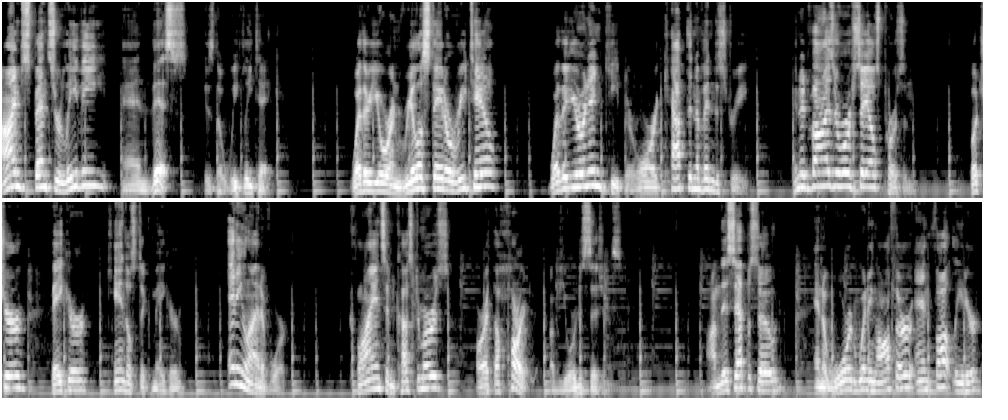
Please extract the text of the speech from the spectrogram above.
I'm Spencer Levy, and this is the Weekly Take. Whether you're in real estate or retail, whether you're an innkeeper or a captain of industry, an advisor or salesperson, butcher, baker, candlestick maker, any line of work, clients and customers are at the heart of your decisions. On this episode, an award winning author and thought leader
